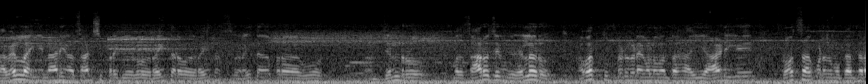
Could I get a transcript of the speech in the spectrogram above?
ನಾವೆಲ್ಲ ಈ ನಾಡಿನ ಸಾಕ್ಷಿ ಪ್ರಜ್ಞೆಗಳು ರೈತರ ರೈತ ರೈತರ ಜನರು ಮತ್ತು ಸಾರ್ವಜನಿಕರು ಎಲ್ಲರೂ ಅವತ್ತು ಬಿಡುಗಡೆಗೊಳ್ಳುವಂತಹ ಈ ಹಾಡಿಗೆ ಪ್ರೋತ್ಸಾಹ ಕೊಡೋದ್ರ ಮುಖಾಂತರ,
